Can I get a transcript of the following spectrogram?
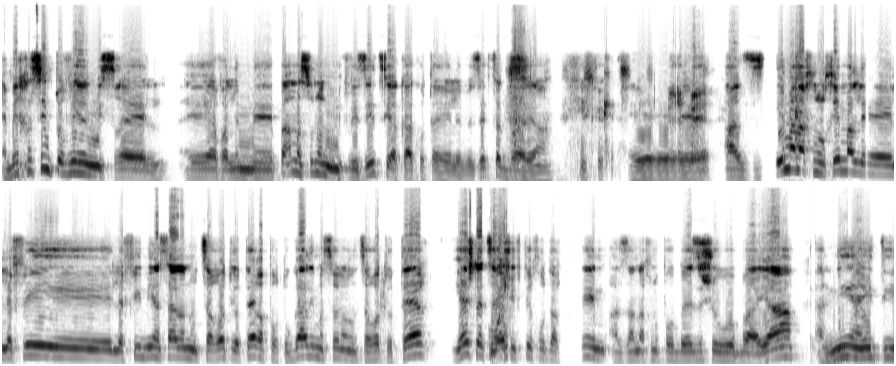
הם ביחסים טובים עם ישראל, אה, אבל הם אה, פעם עשו לנו אינקוויזיציה, הקקות האלה, וזה קצת בעיה. אה, אז אם אנחנו הולכים על, לפי, לפי מי עשה לנו צרות יותר, הפורטוגלים עשו לנו צרות יותר. יש לציין שהבטיחו דרכונים, אז אנחנו פה באיזושהי בעיה. אני הייתי,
